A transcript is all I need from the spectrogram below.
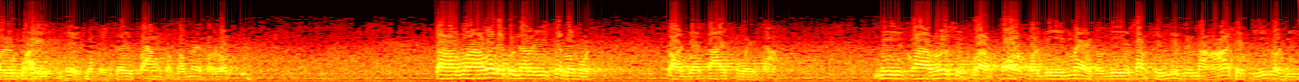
มือไหว้เทศก็ไม่เคยฟังก็เขาไม่เคารพต่อมาว่าแต่คุณนารีเทพบุตรก่อนจะตายป่วยหนัก มีความรู้สึกว่าพ่อก็ดีแม่ก็ดีทรัพย์สินที่เป็นมหาเศรษฐีก็ดี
